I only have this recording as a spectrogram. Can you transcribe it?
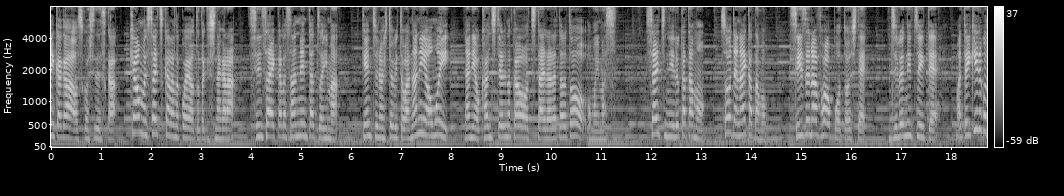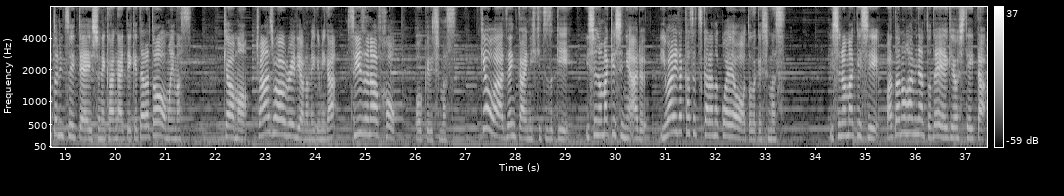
んいかがお過ごしですか？今日も被災地からの声をお届けしながら震災から3年経つ今現地の人々は何を思い何を感じているのかを伝えられたらと思います。被災地にいる方もそうでない方も Season of Hope を通して自分についてまた生きることについて一緒に考えていけたらと思います。今日も Transworld Radio の恵みが Season of Hope お送りします。今日は前回に引き続き石巻市にある岩井田仮設からの声をお届けします。石巻市渡の葉港で営業していた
